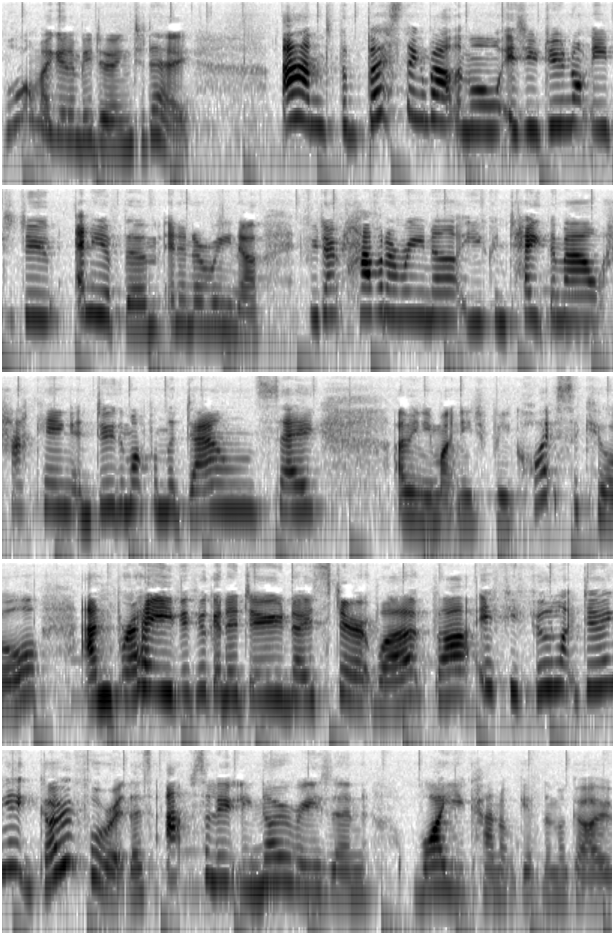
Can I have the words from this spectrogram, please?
what am I going to be doing today? And the best thing about them all is you do not need to do any of them in an arena. If you don't have an arena, you can take them out hacking and do them up on the downs, say. I mean, you might need to be quite secure and brave if you're going to do no stirrup work, but if you feel like doing it, go for it. There's absolutely no reason why you cannot give them a go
